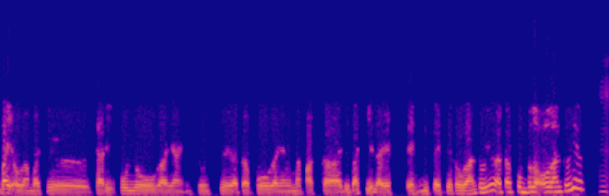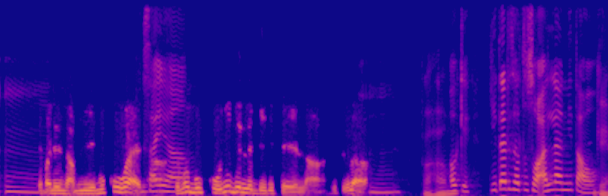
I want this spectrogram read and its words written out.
Baik orang baca cari follow orang yang influencer ataupun orang yang memang pakar dia baca lah FB status orang tu je ataupun blog orang tu je Mm-mm. daripada nak beli buku kan. Sayang. Cuma buku ni dia lebih detail lah. Itulah. Mm. Faham. Okey, kita ada satu soalan ni tau. Okay.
